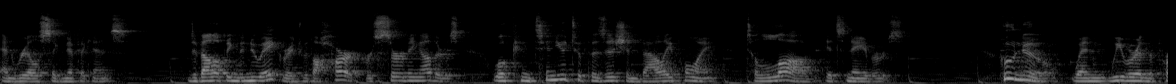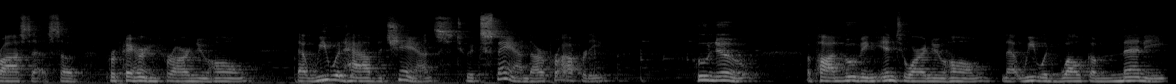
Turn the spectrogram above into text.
and real significance. Developing the new acreage with a heart for serving others will continue to position Valley Point to love its neighbors. Who knew when we were in the process of preparing for our new home that we would have the chance to expand our property? Who knew upon moving into our new home that we would welcome many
